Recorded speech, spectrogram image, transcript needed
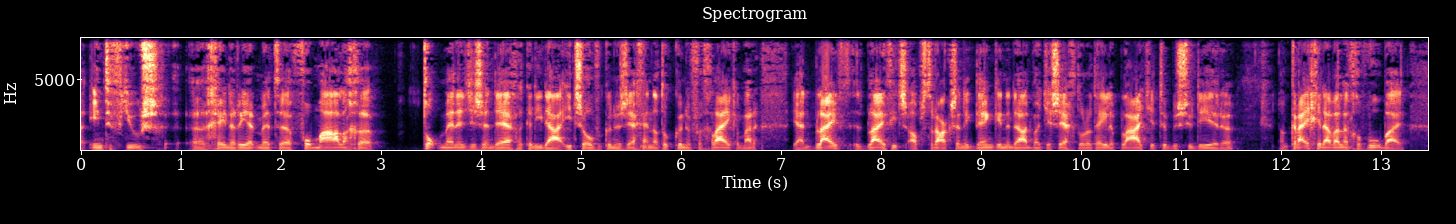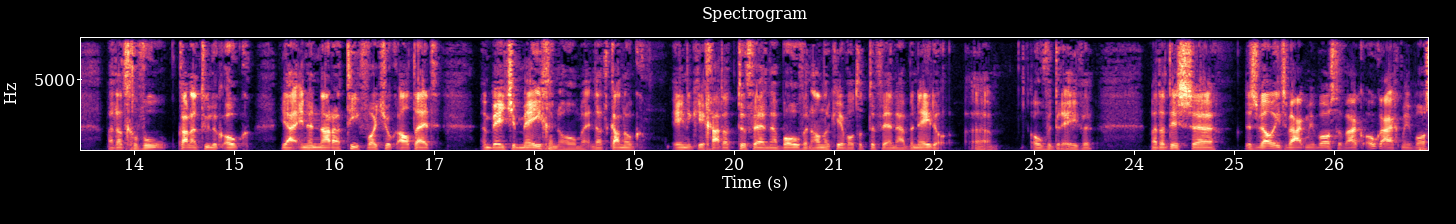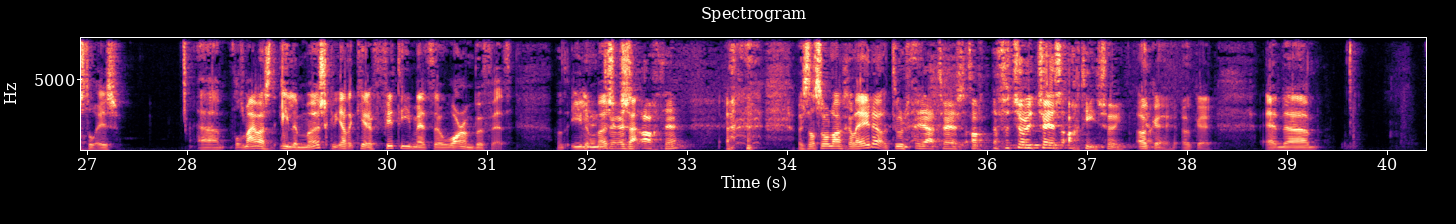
interviews genereert met voormalige topmanagers en dergelijke die daar iets over kunnen zeggen en dat ook kunnen vergelijken. Maar ja, het blijft, het blijft iets abstracts. En ik denk inderdaad wat je zegt door het hele plaatje te bestuderen, dan krijg je daar wel een gevoel bij. Maar dat gevoel kan natuurlijk ook, ja, in een narratief word je ook altijd een beetje meegenomen. En dat kan ook, de ene keer gaat dat te ver naar boven en de andere keer wordt het te ver naar beneden uh, overdreven. Maar dat is, uh, dat is wel iets waar ik mee worstel. Waar ik ook eigenlijk mee worstel is, uh, volgens mij was het Elon Musk, die had een keer een fitty met Warren Buffett. Want Elon ja, Musk... 2008, hè? is dat zo lang geleden? Toen... Ja, 2008, sorry, 2018, sorry. Oké, okay, oké. Okay. En uh,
